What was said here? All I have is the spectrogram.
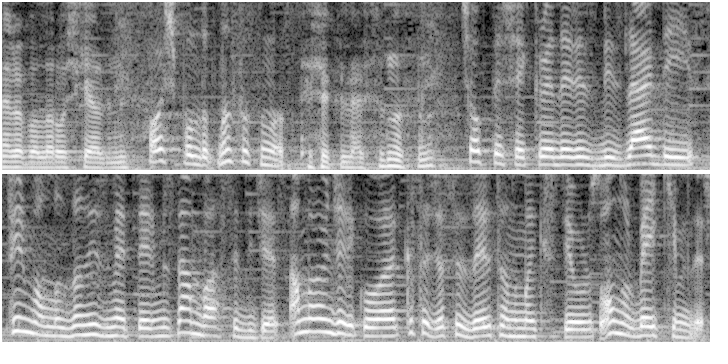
Merhabalar, hoş geldiniz. Hoş bulduk. Nasılsınız? Teşekkürler. Siz nasılsınız? Çok teşekkür ederiz. Bizler deyiz. Firmamızdan, hizmetlerimizden bahsedeceğiz. Ama öncelikli olarak kısaca sizleri tanımak istiyoruz. Onur Bey kimdir?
